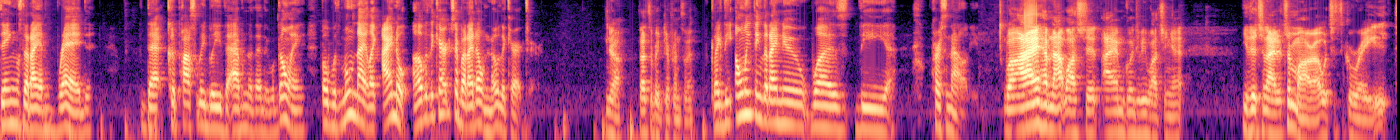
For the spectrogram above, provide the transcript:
things that I had read that could possibly be the avenue that they were going. But with Moon Knight, like I know of the character, but I don't know the character. yeah, that's a big difference then. Like the only thing that I knew was the personality. Well, I have not watched it. I am going to be watching it either tonight or tomorrow, which is great.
